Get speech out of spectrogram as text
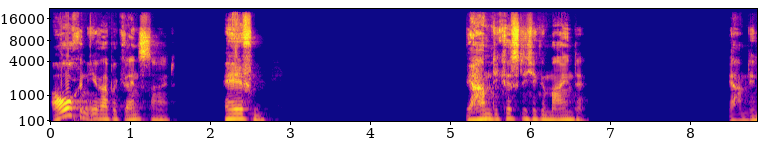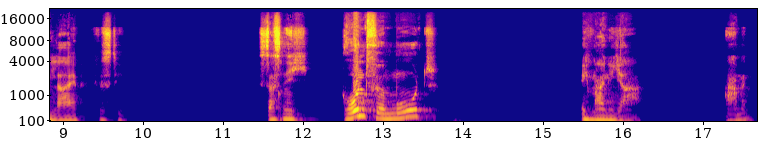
auch in ihrer Begrenztheit, helfen. Wir haben die christliche Gemeinde. Wir haben den Leib Christi. Ist das nicht Grund für Mut? Ich meine ja. Amen.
